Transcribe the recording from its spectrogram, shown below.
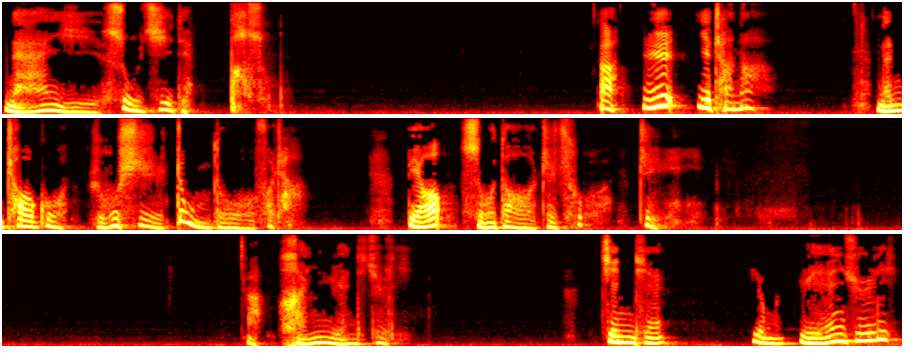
难以数计的大数目啊，于一刹那能超过如是众多佛刹，表所到之处至远也啊，很远的距离，今天。用圆距离，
